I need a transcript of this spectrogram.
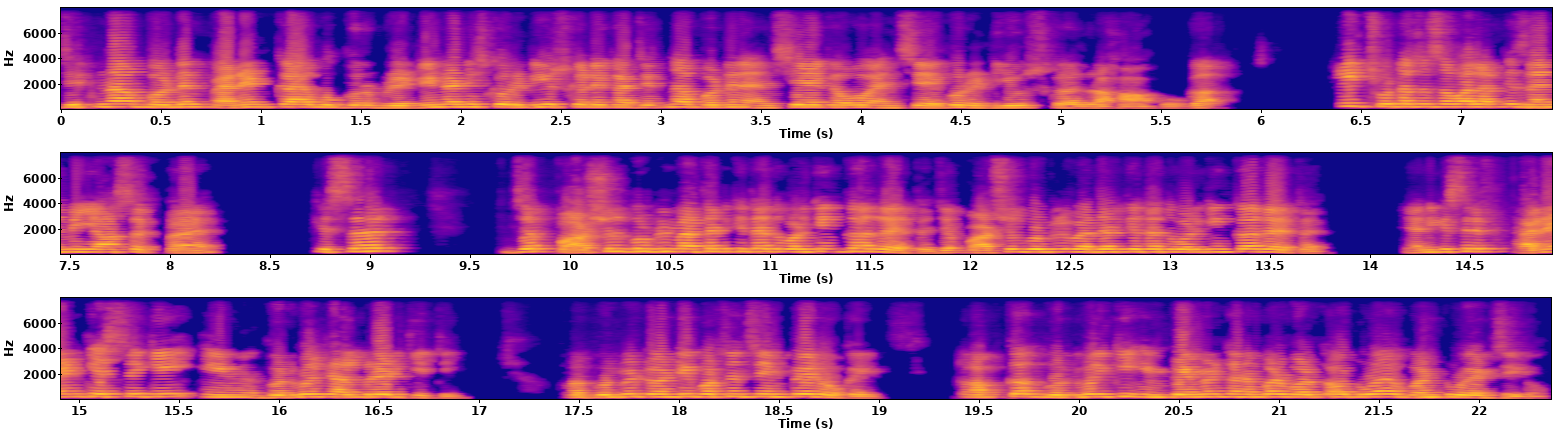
जितना बर्डन पेरेंट का है, वो ग्रुप रिटेन अर्निंग्स को रिड्यूस करेगा, जितना बर्डन एनसीआई का वो एनसीआई को रिड्यूस कर रहा होगा। एक छोटा सा सवाल आपके जहन में ये आ सकता है कि, सर, जब पार्शियल गुडविल मेथड के तहत वर्किंग कर रहे थे, जब पार्शियल गुडविल मेथड के तहत वर्किंग कर रहे थे यानी कि सिर्फ़ पेरेंट के हिस्से की गुडविल कैलकुलेट की थी और गुडविल ट्वेंटी परसेंट से इम्पेयर हो गई तो आपका गुडविल की इम्पेयरमेंट का नंबर वर्कआउट हुआ है वन टू एट ज़ीरो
